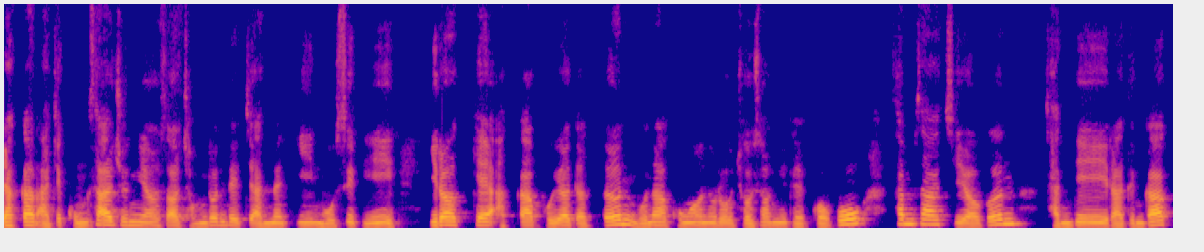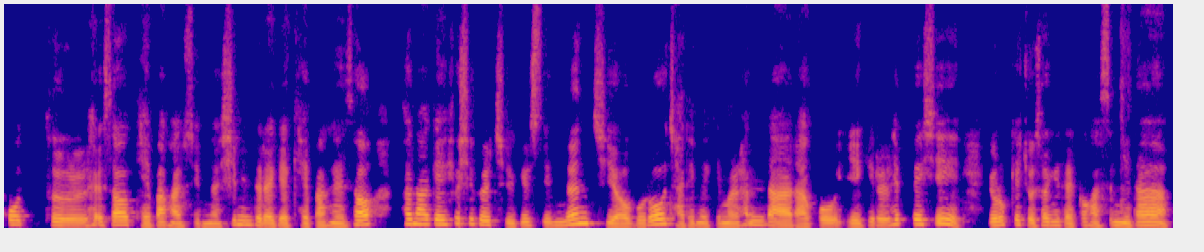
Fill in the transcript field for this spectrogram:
약간 아직 공사 중이어서 정돈되지 않는 이 모습이 이렇게 아까 보여드렸던 문화공원으로 조성이 될 거고 3, 4 지역은 잔디라든가 꽃을 해서 개방할 수 있는 시민들에게 개방해서 편하게 휴식을 즐길 수 있는 지역으로 자리매김을 한다라고 얘기를 했듯이 이렇게 조성이 될 것 같습니다.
